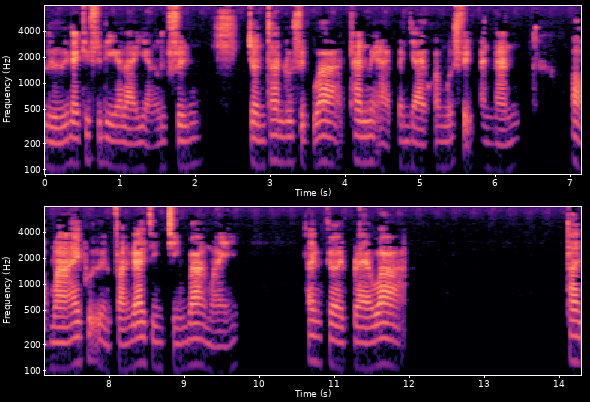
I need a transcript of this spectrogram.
หรือในทฤษฎีอะไรอย่างลึกซึ้ง จนท่านรู้สึกว่าท่านไม่อาจบรรยายความรู้สึกอันนั้น ออกมาให้ผู้อื่นฟังได้จริง ๆ บ้างไหม ท่านเคยแปลว่า ท่าน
